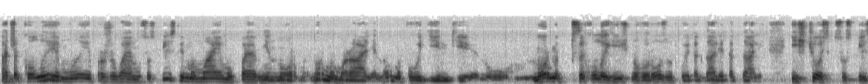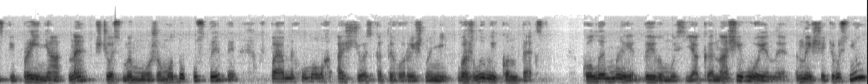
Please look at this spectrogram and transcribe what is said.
Адже коли ми проживаємо в суспільстві, ми маємо певні норми: норми моралі, норми поведінки, ну норми психологічного розвитку і так далі. І так далі. І щось в суспільстві прийнятне, щось ми можемо допустити в певних умовах, а щось категорично ні. Важливий контекст. Коли ми дивимося, як наші воїни нищать русню,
